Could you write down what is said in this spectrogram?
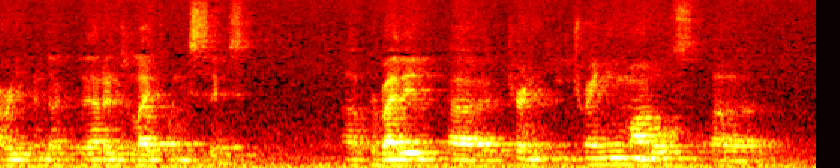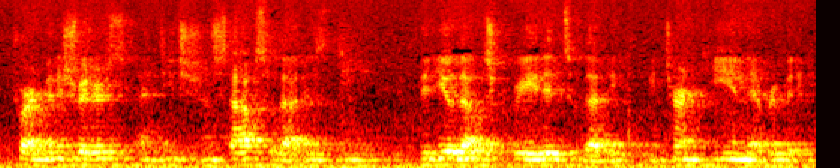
already conducted that on July 26th. Uh, Provided uh, turnkey training models uh, to our administrators and teachers and staff, so that is the video that was created so that it can be turnkey and everybody can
